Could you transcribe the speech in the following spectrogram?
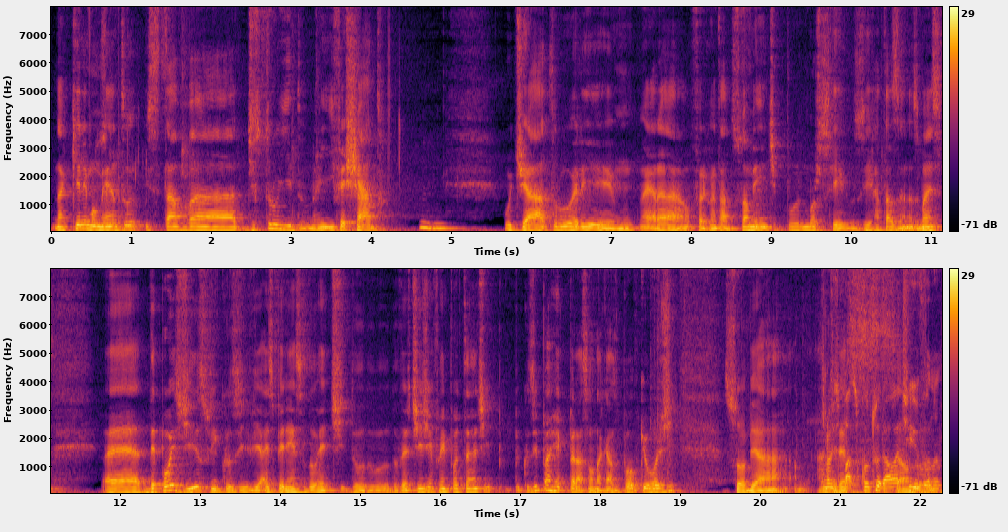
naquele momento estava destruído né, e fechado. Uhum o teatro ele era frequentado somente por morcegos e ratazanas, mas é, depois disso, inclusive, a experiência do, do, do, do Vertigem foi importante, inclusive para a recuperação da Casa do Povo, que hoje, sob a, a um espaço cultural ativo, do, né?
